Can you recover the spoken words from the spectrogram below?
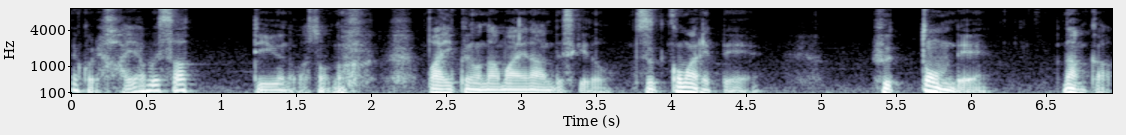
でこれはやぶさっていうのがそのバイクの名前なんですけど突っ込まれて吹っ飛んでなんか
